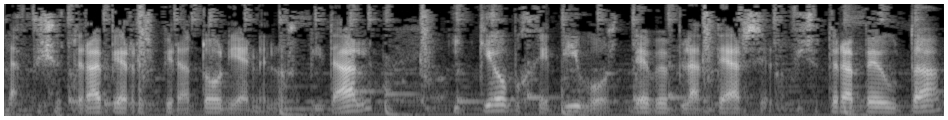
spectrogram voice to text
la fisioterapia respiratoria en el hospital y qué objetivos debe plantearse el fisioterapeuta.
